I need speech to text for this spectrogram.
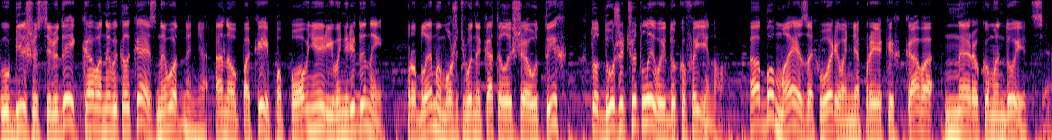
У більшості людей кава не викликає зневоднення, а навпаки, поповнює рівень рідини. Проблеми можуть виникати лише у тих, хто дуже чутливий до кофеїну, або має захворювання, при яких кава не рекомендується.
